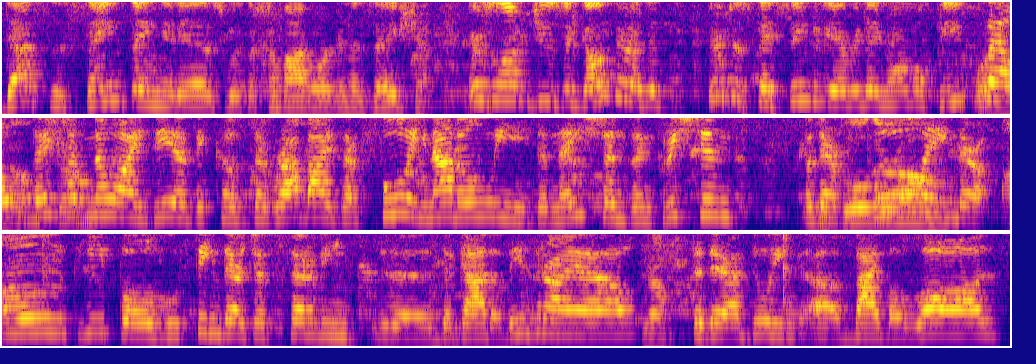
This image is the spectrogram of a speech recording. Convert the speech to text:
That's the same thing it is with the Chabad organization. There's a lot of Jews that go there that they're just they seem to be everyday normal people. Well, you know? they so- have no idea because the rabbis are fooling not only the nations and Christians, but They they're fool their fooling own. their own people who think they're just serving the, the God of Israel, Yeah. that they are doing uh, Bible laws,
